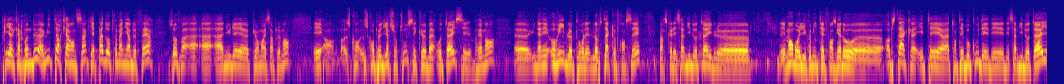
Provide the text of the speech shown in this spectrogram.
prix Al Capone 2 à 8h45. Il n'y a pas d'autre manière de faire, sauf à, annuler euh, purement et simplement. Et ce qu'on peut dire surtout, c'est que ben, Auteuil, c'est vraiment euh, une année horrible pour l'obstacle français, parce que les samedis d'Auteuil, le- les membres du comité de France Gallo euh, obstacle étaient euh, à tenter beaucoup des, samedis d'Auteuil,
